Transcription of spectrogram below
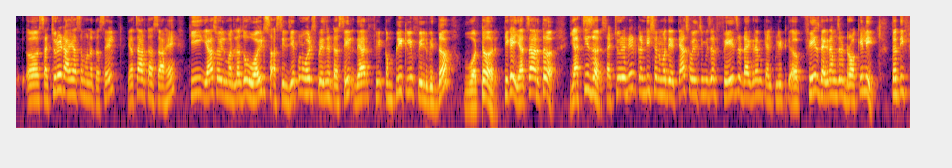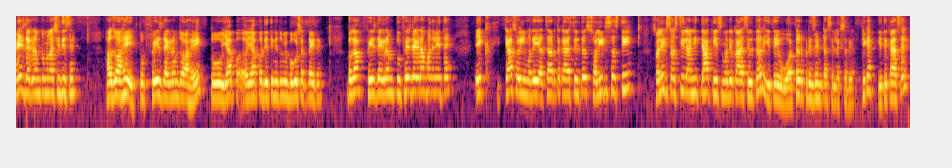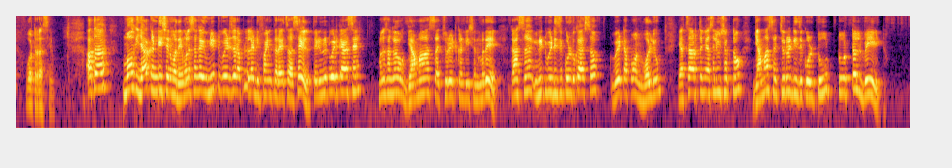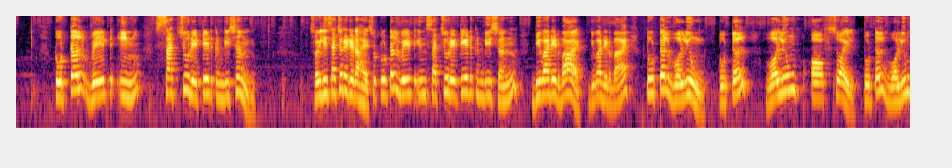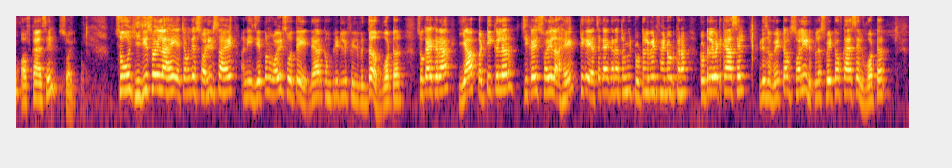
सॅच्युरेट आहे असं म्हणत असेल याचा अर्थ असा आहे की या सॉईलमधला जो वॉइड्स असतील जे पण वॉइड्स प्रेझेंट असतील they are fee completely filled with the water ठीक आहे? याचा अर्थ याची जर सॅच्युरेटेड कंडिशनमध्ये त्या सॉईलची मी जर phase diagram calculate phase diagram जर ड्रॉ केली तर ती फेज डायग्राम तुम्हाला अशी दिसेल. हा जो आहे तो फेज डायग्राम जो आहे तो या प या पद्धतीने तुम्ही बघू शकता इथे. बघा phase diagram two phase diagram बनली इथे. एक त्या सॉईलमध्ये याचा अर्थ काय असेल तर सॉलिड्स असतील. सॉलिड्स असतील आणि त्या केसमध्ये काय असेल तर इथे वॉटर प्रेझेंट असेल लक्षात घ्या. ठीक आहे? इथे काय असेल? वॉटर असेल. आता मग या कंडिशनमध्ये मला सांगा युनिट वेट जर आपल्याला डिफाईन करायचं असेल तर युनिट वेट काय असेल? मला सांगा गॅमा सॅच्युरेट कंडिशनमध्ये काय असं unit weight is equal to काय असं वेट अपॉन व्हॉल्यूम याचा अर्थ मी असं लिहू शकतो gamma saturate is equal to total weight total weight in saturated condition soil he saturated आहे so total weight in saturated condition divided by divided by total volume total volume of soil total volume of का soil so ही जी soil आहे याच्यामध्ये solids आहेत आणि जे पण वॉइड्स होते they are completely filled with the water so काय करा या पर्टिक्युलर जी काही सॉईल आहे ठीक आहे याचं काय करा तुम्ही टोटल वेट फाइंड आउट करा. टोटल वेट काय असेल? It is a weight of solid plus weight of काय असेल? वॉटर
